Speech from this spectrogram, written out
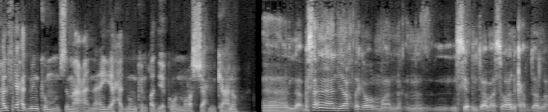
هل في أحد منكم سمع عن أي أحد ممكن قد يكون مرشح مكانه؟ آه لا بس أنا عندي نقطة قبل ما نصير نجاوب على سؤالك عبد الله.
